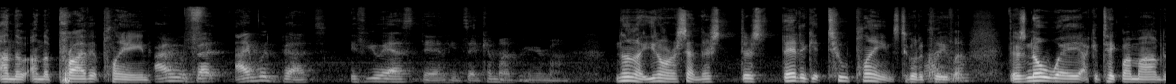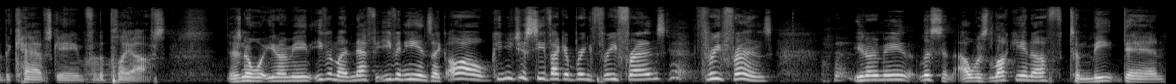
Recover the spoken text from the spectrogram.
on the on the private plane. I would bet. I would bet if you asked Dan, he'd say, "Come on, bring your mom." No, no, you don't understand. There's, there's, they had to get two planes to go to oh, Cleveland. There's no way I could take my mom to the Cavs game for the oh. playoffs. There's no way, you know what I mean? Even my nephew, even Ian's like, oh, can you just see if I can bring three friends? Three friends. You know what I mean? Listen, I was lucky enough to meet Dan.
